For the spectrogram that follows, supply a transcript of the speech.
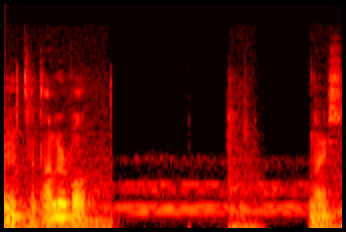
Hmm, a thunderbolt. Nice.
